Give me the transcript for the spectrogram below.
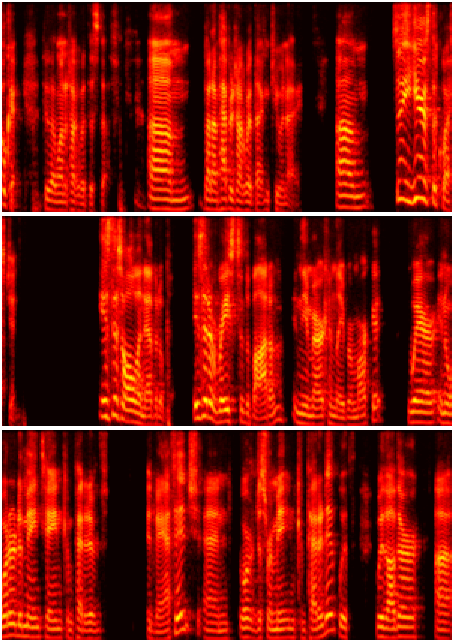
Okay, because I want to talk about this stuff. Um, but I'm happy to talk about that in Q&A. Um, so here's the question. Is this all inevitable? Is it a race to the bottom in the American labor market where in order to maintain competitive advantage and or just remain competitive with with other uh,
